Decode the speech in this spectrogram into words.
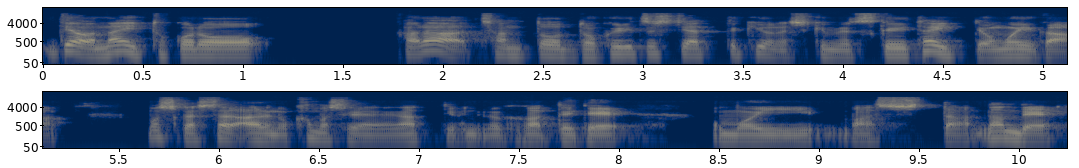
ではないところからちゃんと独立してやっていくような仕組みを作りたいって思いが、もしかしたらあるのかもしれないなっていうふうに伺っていて思いました。なんで、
